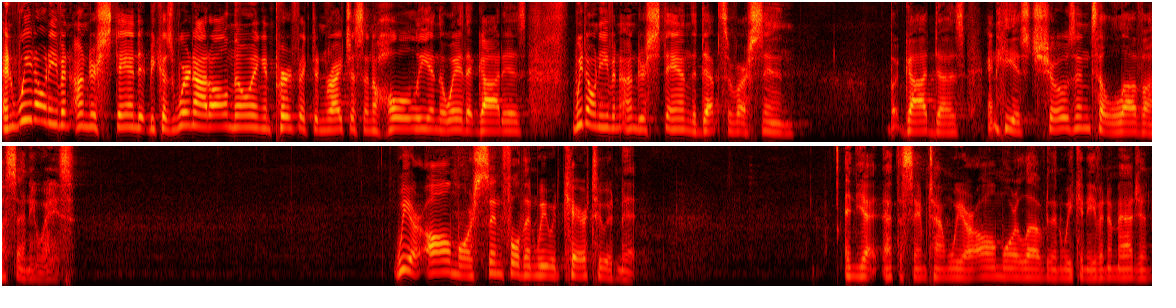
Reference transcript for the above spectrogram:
and we don't even understand it because we're not all knowing and perfect and righteous and holy in the way that God is. We don't even understand the depths of our sin, but God does, and He has chosen to love us anyways. We are all more sinful than we would care to admit. And yet, at the same time, we are all more loved than we can even imagine.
